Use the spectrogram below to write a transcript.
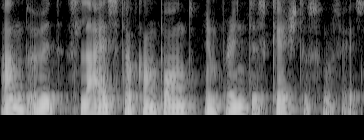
and with slice to compound imprint the sketch to surface.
